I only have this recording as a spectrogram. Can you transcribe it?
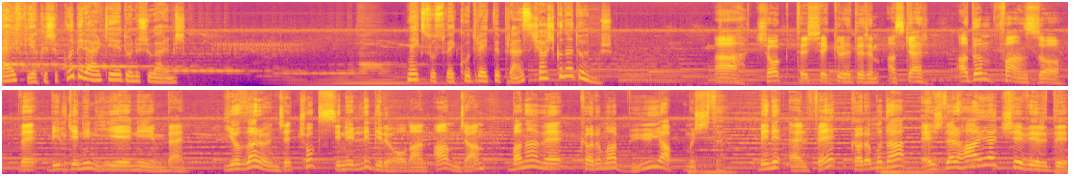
elf yakışıklı bir erkeğe dönüşüvermiş. Nexus ve kudretli prens şaşkına dönmüş. Ah, çok teşekkür ederim asker. Adım Fanzo ve Bilge'nin yeğeniyim ben. Yıllar önce çok sinirli biri olan amcam bana ve karıma büyü yapmıştı. Beni elfe, karımı da ejderhaya çevirdi.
